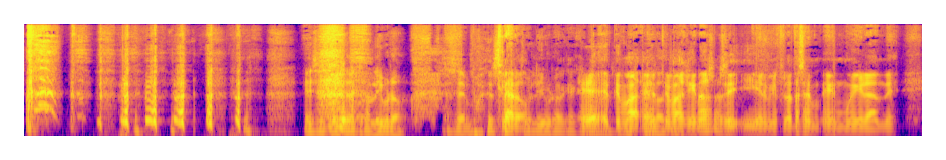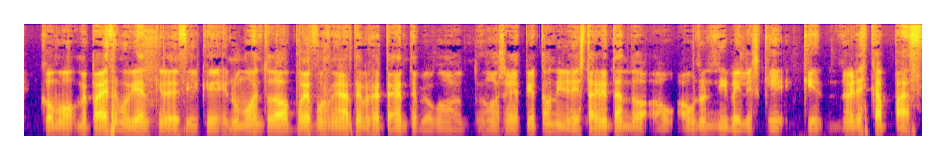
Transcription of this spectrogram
Ese puede ser otro libro. Ese puede ser Claro. tu libro. Que Eh, ¿Te, eh, ¿te imaginas así? Y el mi flota es, en muy grande. Como me parece muy bien, quiero decir que en un momento dado puede funcionarte perfectamente, pero cuando, cuando se despierta un niño y está gritando a, a unos niveles que, que no eres capaz,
